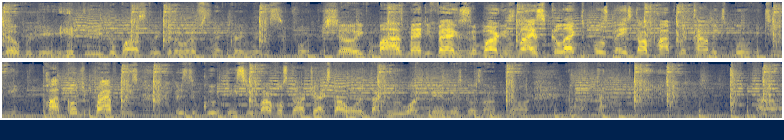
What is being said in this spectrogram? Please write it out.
Don't forget, to hit the Eaglemoss link on our website. Great way to support the show. Eaglemoss manufactures and markets licensed collectibles based on popular comics, movie, TV, pop culture properties. This includes DC, Marvel, Star Trek, Star Wars, Doctor Who, Walking Dead, list goes on and on. Uh,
